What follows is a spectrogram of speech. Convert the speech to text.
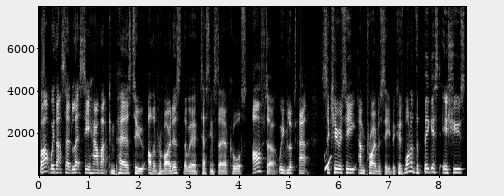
But with that said, let's see how that compares to other providers that we're testing today, of course, after we've looked at security and privacy, because one of the biggest issues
